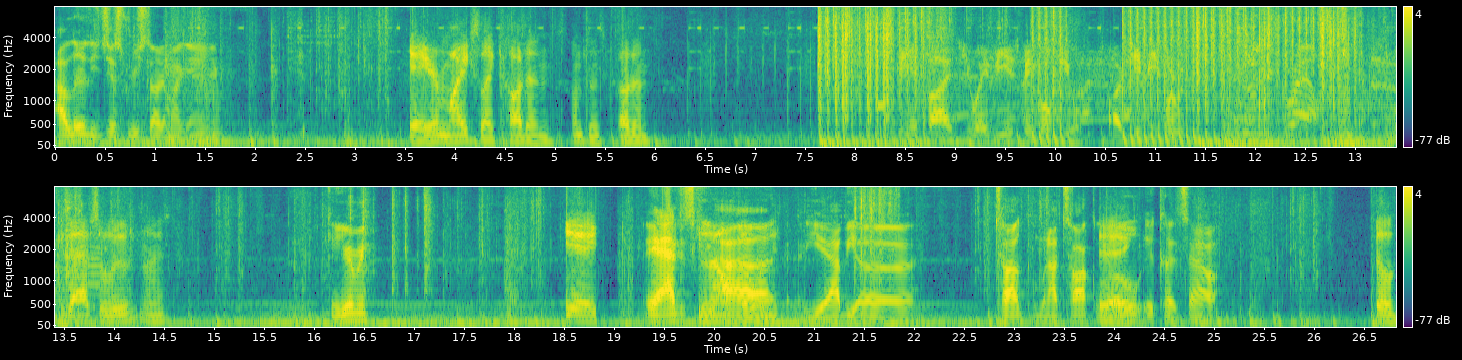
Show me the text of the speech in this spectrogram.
I literally just restarted my game. Yeah, your mic's like cutting. Something's cutting. Be advised, UAV is bingo fuel. RTB for re- ground. He's absolute. Nice. Can you hear me? Yeah, Yeah, I just keep. An Uh, yeah, I be uh talk when I talk Yeah. low, it cuts out. still.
